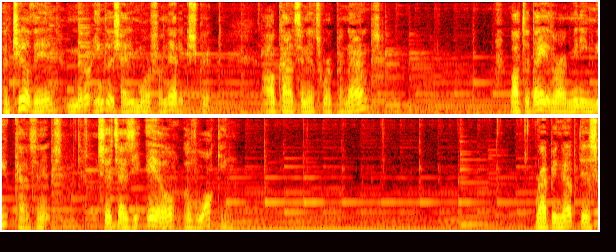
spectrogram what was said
Until then, Middle English had a more phonetic script. All consonants were pronounced, while today there are many mute consonants, such as the L of walking. Wrapping up this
